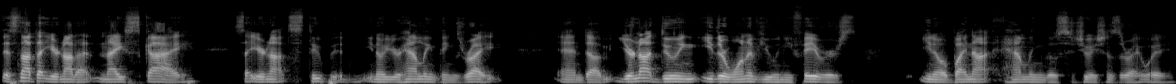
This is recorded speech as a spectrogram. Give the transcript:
it's not that you're not a nice guy; it's that you're not stupid. You know, you're handling things right, and um, you're not doing either one of you any favors. You know, by not handling those situations the right way.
